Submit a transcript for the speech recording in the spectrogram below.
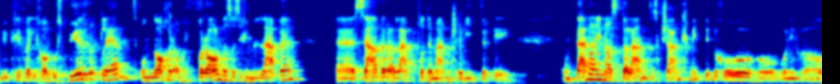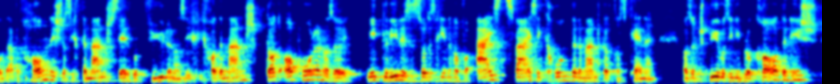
wirklich, ich habe aus Büchern gelernt und nachher aber vor allem das, was ich im Leben äh, selber erlebt habe, den Menschen weitergeben. Und dann habe ich noch als Talent, das Geschenk mitbekommen, wo, wo ich halt einfach kann, ist, dass ich den Menschen sehr gut fühle. Also ich, ich kann den Menschen gerade abholen. Also mittlerweile ist es so, dass ich innerhalb von ein, zwei Sekunden den Menschen gerade kennen kann. Also ich spüre, wo seine Blockaden ist.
